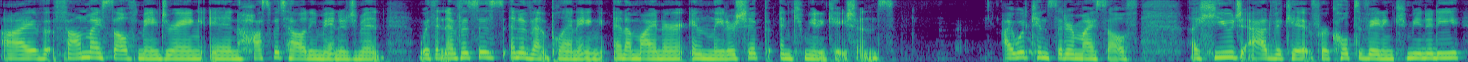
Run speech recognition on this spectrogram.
I've found myself majoring in hospitality management with an emphasis in event planning and a minor in leadership and communications. I would consider myself a huge advocate for cultivating community,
